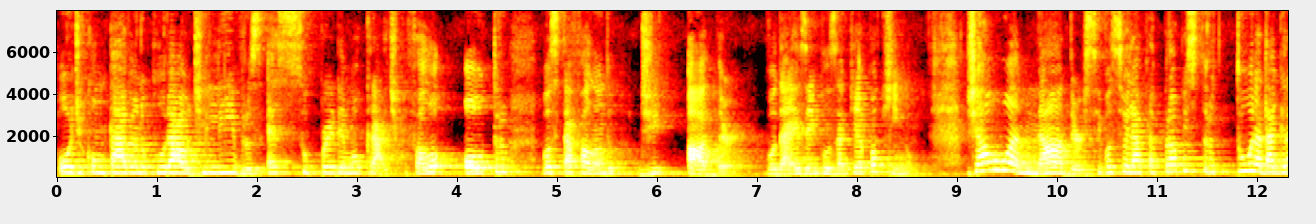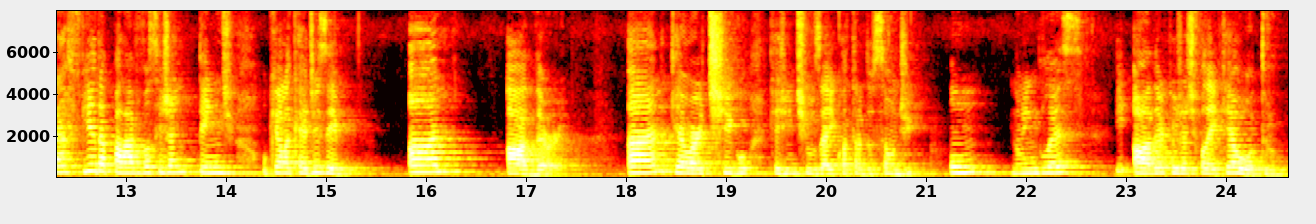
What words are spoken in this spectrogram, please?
ou de contável no plural, de livros, é super democrático. Falou outro, você está falando de other. Vou dar exemplos aqui a pouquinho. Já o another, se você olhar para a própria estrutura da grafia da palavra, você já entende o que ela quer dizer. An other. An, que é o artigo que a gente usa aí com a tradução de um no inglês, e other, que eu já te falei que é outro.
